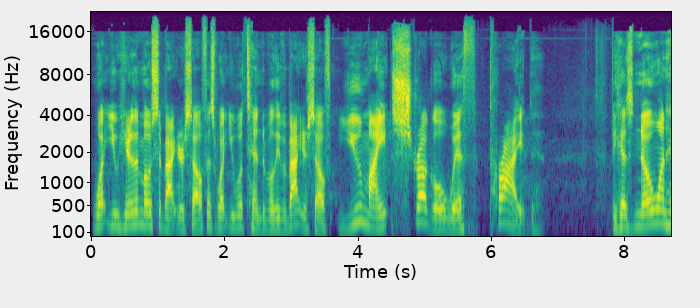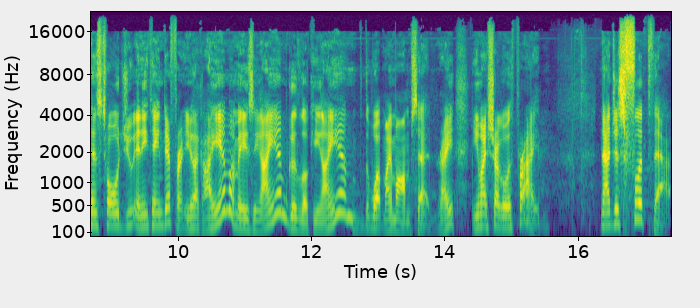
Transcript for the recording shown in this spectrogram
what you hear the most about yourself is what you will tend to believe about yourself. You might struggle with pride because no one has told you anything different. You're like, I am amazing. I am good looking. I am what my mom said, right? You might struggle with pride. Now, just flip that.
